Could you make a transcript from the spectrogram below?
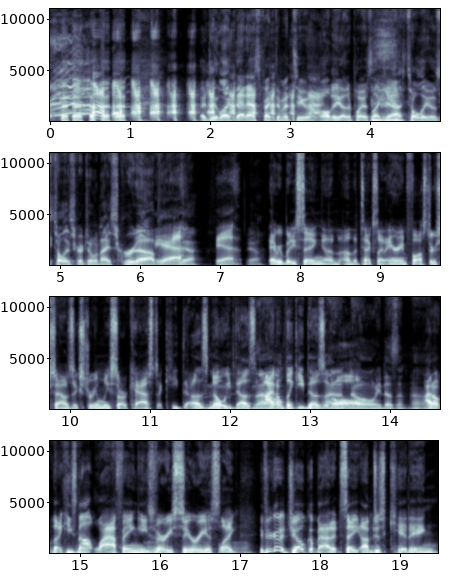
I did like that aspect of it too. All the other players like, yeah, totally, it was totally scripted when I screwed up. Yeah. yeah. Yeah. Yeah. Everybody's saying on, on the text line, Arian Foster sounds extremely sarcastic. He does? No, he doesn't. No. I don't think he does at I don't all. know. He doesn't. uh-uh. I don't like he's not laughing. He's very serious. Like, if you're gonna joke about it, say, I'm just kidding.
